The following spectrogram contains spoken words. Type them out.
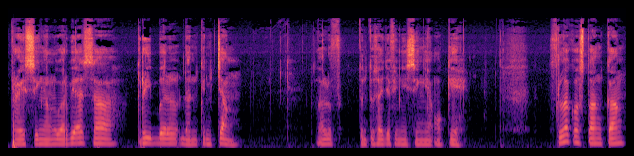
pressing yang luar biasa, dribble dan kencang. Lalu tentu saja finishing yang oke. Okay. Setelah Costa angkang,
